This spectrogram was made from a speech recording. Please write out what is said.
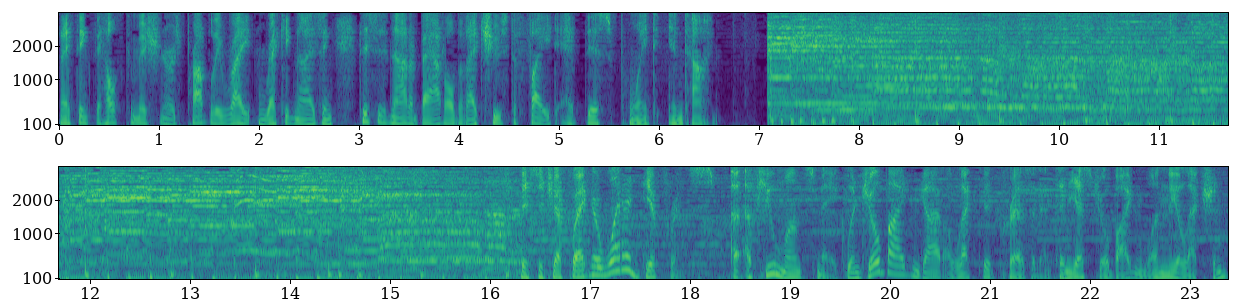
And I think the health commissioner is probably right in recognizing this is not a battle that I choose to fight at this point in time. This is Jeff Wagner. What a difference a, a, few months make. When Joe Biden got elected president, and yes, Joe Biden won the election.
